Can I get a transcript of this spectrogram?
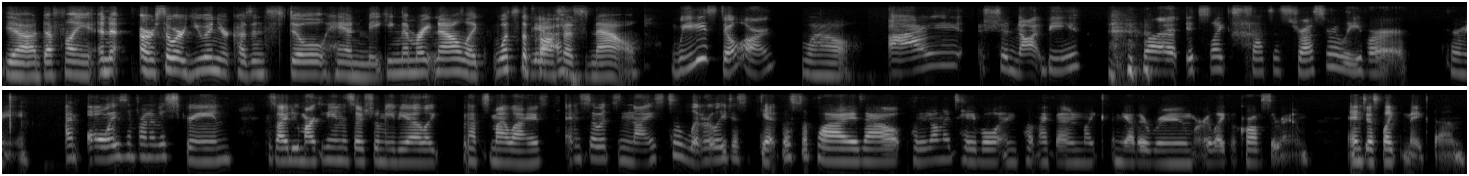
Yeah, definitely. And are so are you and your cousin still hand making them right now? Like what's the Yeah. process now? We still are. Wow. I should not be, but it's like such a stress reliever for me. I'm always in front of a screen because I do marketing and social media. Like that's my life. And so it's nice to literally just get the supplies out, put it on a table, and put my phone like in the other room or like across the room and just like make them.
